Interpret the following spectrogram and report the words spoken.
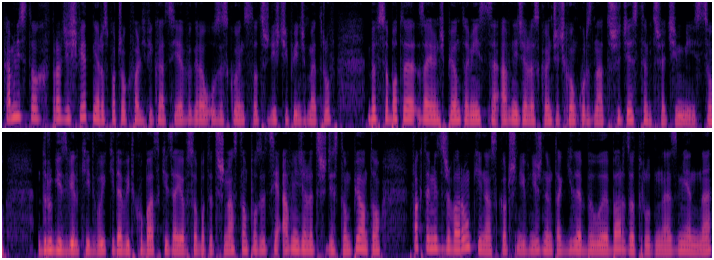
Kamil Stoch wprawdzie świetnie rozpoczął kwalifikacje, wygrał uzyskując 135 metrów, by w sobotę zająć piąte miejsce, a w niedzielę skończyć konkurs na 33 miejscu. Drugi z wielkiej dwójki, Dawid Kubacki, zajął w sobotę 13 pozycję, a w niedzielę 35. Faktem jest, że warunki na skoczni w Niżnym Tagile były bardzo trudne, zmienne,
